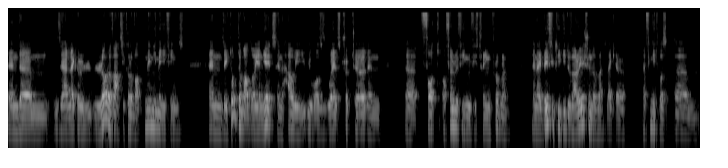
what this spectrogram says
and um, they had like a lot of article about many, many things. And they talked about Dorian Yates and how he, he was well structured and uh, thought of everything with his training program. And I basically did a variation of that. Like uh, I think it was um,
